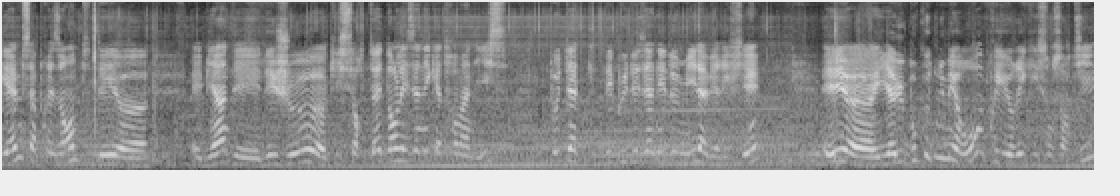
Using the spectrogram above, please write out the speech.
Games, ça présente des, eh des, jeux qui sortaient dans les années 90, peut-être début des années 2000 à vérifier. Et il y a eu beaucoup de numéros a priori qui sont sortis,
